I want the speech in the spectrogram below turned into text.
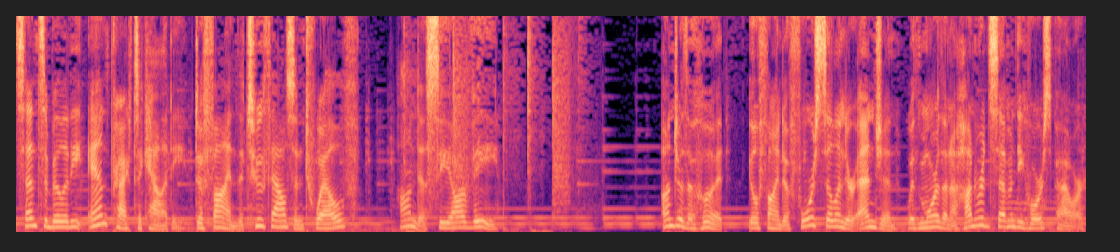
Sensibility and practicality define the 2012 Honda CRV. Under the hood, you'll find a four-cylinder engine with more than 170 horsepower.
